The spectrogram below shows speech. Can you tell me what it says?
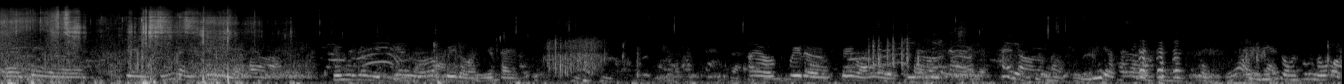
呃这个这个平等飞的也拍了，就是这里天鹅飞着往去看，还有飞的飞完了，太阳，你也拍了，距离总数多啊。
